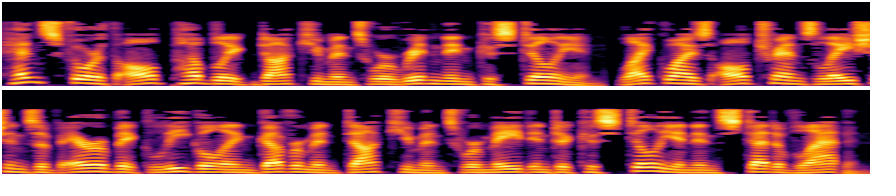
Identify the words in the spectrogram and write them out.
Henceforth all public documents were written in Castilian, likewise all translations of Arabic legal and government documents were made into Castilian instead of Latin.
